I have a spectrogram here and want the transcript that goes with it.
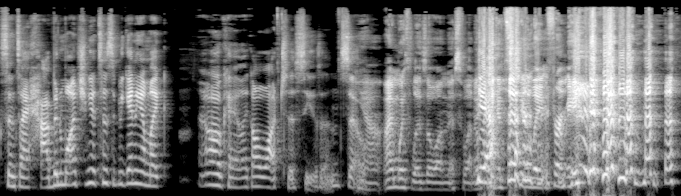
Since I have been watching it since the beginning, I'm like, okay, like I'll watch this season. So yeah, I'm with Lizzo on this one. I yeah. think it's too late for me.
